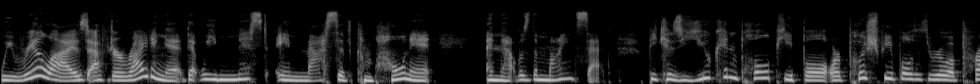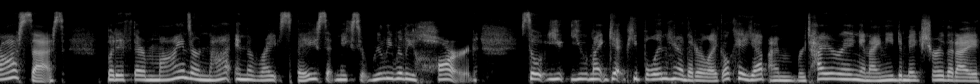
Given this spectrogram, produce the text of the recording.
We realized after writing it that we missed a massive component and that was the mindset because you can pull people or push people through a process but if their minds are not in the right space, it makes it really, really hard. So you you might get people in here that are like, okay, yep, I'm retiring and I need to make sure that I,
